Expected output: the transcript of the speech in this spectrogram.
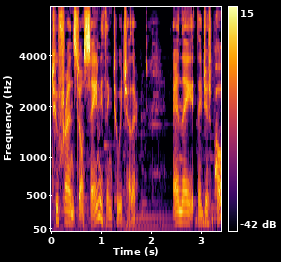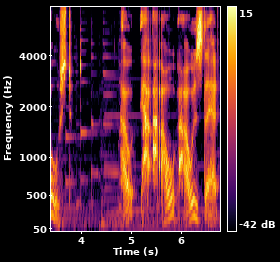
two friends don't say anything to each other. And they they just post. How how how is that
